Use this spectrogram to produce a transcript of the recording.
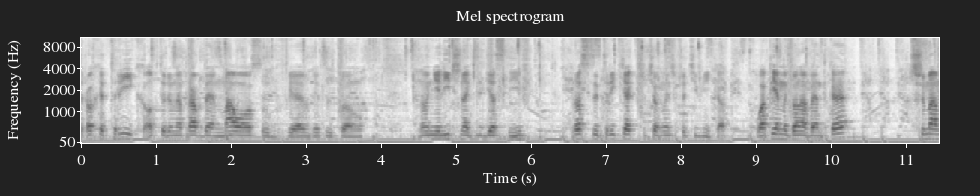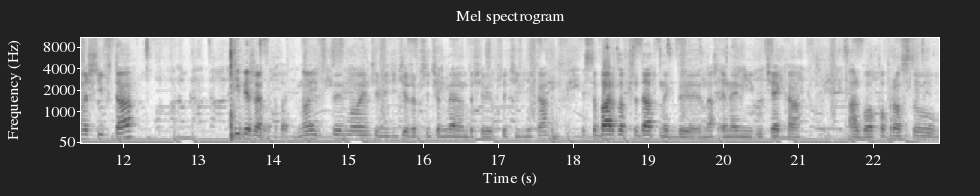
trochę trik, o którym naprawdę mało osób wie, wie tylko no nieliczna gildia Steve. Prosty trik jak przyciągnąć przeciwnika. Łapiemy go na wędkę, trzymamy shifta i bierzemy. Tak. No i w tym momencie widzicie, że przyciągnąłem do siebie przeciwnika. Jest to bardzo przydatne, gdy nasz enemy ucieka, albo po prostu,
